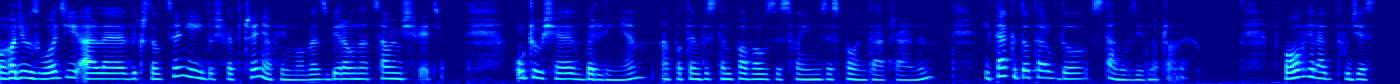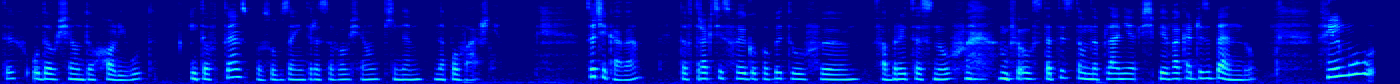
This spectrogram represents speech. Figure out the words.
Pochodził z Łodzi, ale wykształcenie i doświadczenia filmowe zbierał na całym świecie. Uczył się w Berlinie, a potem występował ze swoim zespołem teatralnym i tak dotarł do Stanów Zjednoczonych. W połowie lat dwudziestych udał się do Hollywood i to w ten sposób zainteresował się kinem na poważnie. Co ciekawe, to w trakcie swojego pobytu w fabryce snów był statystą na planie śpiewaka jazz bandu, filmu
